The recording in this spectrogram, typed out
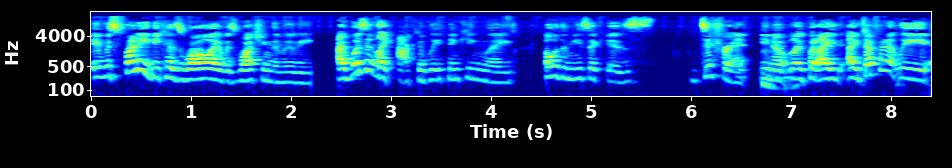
it was funny because while I was watching the movie, I wasn't like actively thinking like, oh, the music is different, you know, Mhm. like but I I definitely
